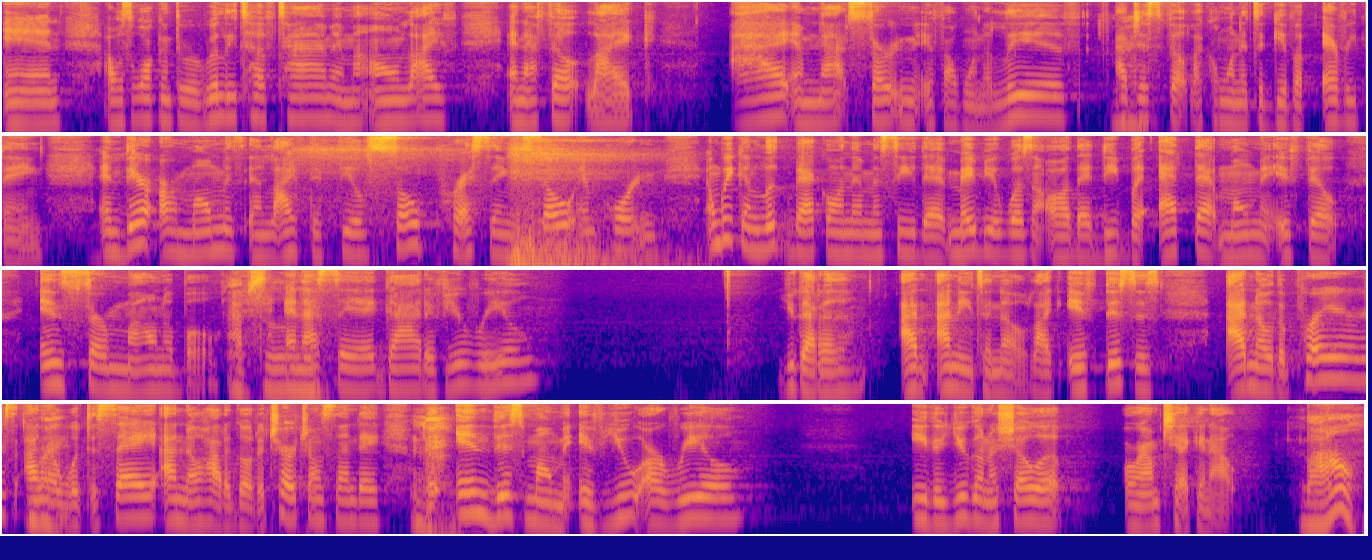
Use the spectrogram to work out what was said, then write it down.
and I was walking through a really tough time in my own life, and I felt like I am not certain if I want to live. I just felt like I wanted to give up everything. And there are moments in life that feel so pressing, so important. And we can look back on them and see that maybe it wasn't all that deep, but at that moment it felt insurmountable. Absolutely. And I said, God, if you're real, you gotta I, I need to know. Like if this is I know the prayers, I know what to say, I know how to go to church on Sunday. But in this moment, if you are real, either you're gonna show up or I'm checking out. Wow.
